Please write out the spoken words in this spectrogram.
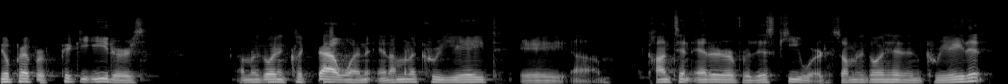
Meal prep for picky eaters. I'm going to go ahead and click that one and I'm going to create a um, content editor for this keyword. So I'm going to go ahead and create it.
